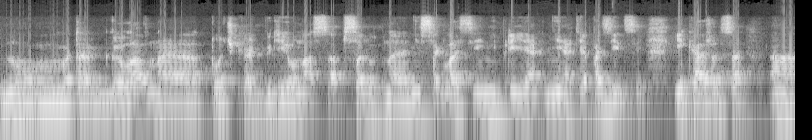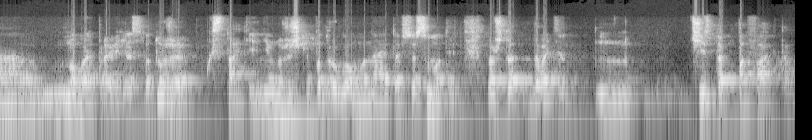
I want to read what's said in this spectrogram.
Ну, это главная точка, где у нас абсолютное несогласие и неприятие позиций. И кажется, а, новое правительство тоже, кстати, немножечко по-другому на это все смотрит. Потому что давайте чисто по фактам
